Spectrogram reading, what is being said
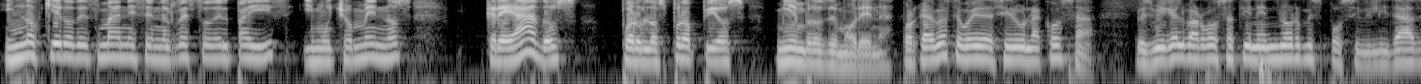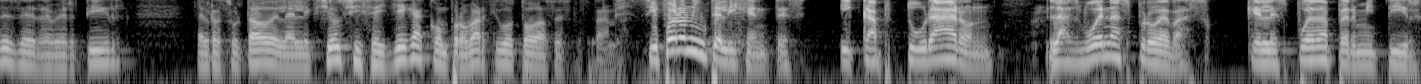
y no quiero desmanes en el resto del país y mucho menos creados por los propios miembros de Morena. Porque además te voy a decir una cosa, Luis Miguel Barbosa tiene enormes posibilidades de revertir el resultado de la elección si se llega a comprobar que hubo todas esas trampas. Si fueron inteligentes y capturaron las buenas pruebas que les pueda permitir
